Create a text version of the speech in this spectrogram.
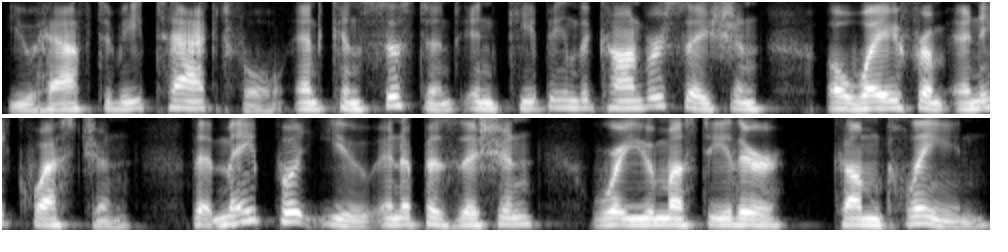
you have to be tactful and consistent in keeping the conversation away from any question that may put you in a position where you must either come clean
